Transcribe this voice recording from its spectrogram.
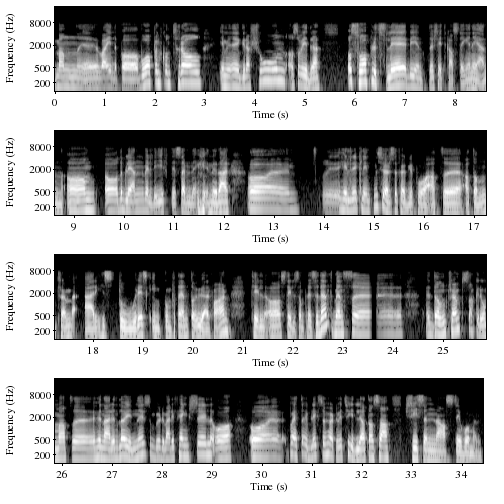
man var inne på våpenkontroll immigrasjon osv. Og, så plutselig begynte skittkastingen igjen. Og, og, det ble en veldig giftig stemning inni der. Og eh, Hillary Clinton kjører selvfølgelig på at, eh, at Donald Trump er historisk inkompetent og uerfaren til å stille som president, mens uh, Donald Trump snakker om at hun er en løgner som burde være i fengsel. og og eh, på et øyeblikk så hørte vi tydelig at han sa 'She's a nasty woman'.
